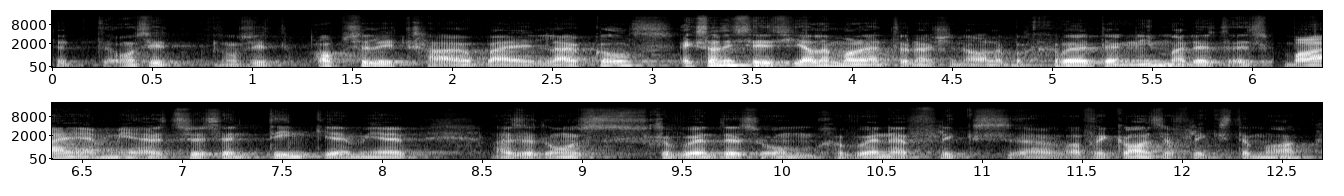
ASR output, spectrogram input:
Dit ons het ons het absoluut gehou by locals. Ek sal nie sê dis heeltemal 'n internasionale begroting nie, maar dit is baie meer, soos in 10 keer meer as dit ons gewoond is om gewone flieks uh, Afrikaanse flieks te maak.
